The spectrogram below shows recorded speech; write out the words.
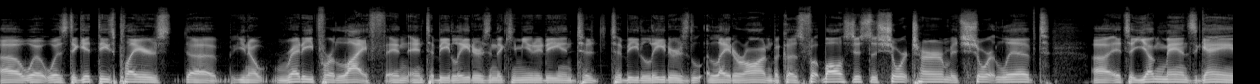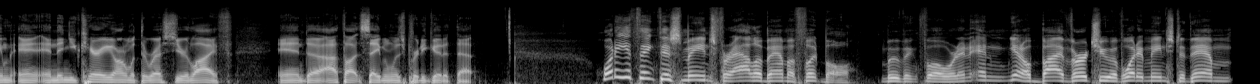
uh, was to get these players, uh, you know, ready for life and, and to be leaders in the community and to, to be leaders later on because football is just a short term, it's short lived, uh, it's a young man's game, and, and, then you carry on with the rest of your life. And uh, I thought Saban was pretty good at that. What do you think this means for Alabama football moving forward? And, and, you know, by virtue of what it means to them,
